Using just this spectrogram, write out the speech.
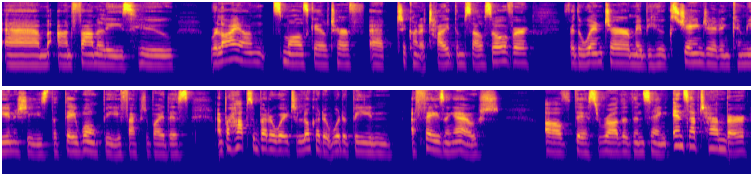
Um, and families who rely on small scale turf uh, to kind of tide themselves over for the winter, maybe who exchange it in communities, that they won't be affected by this. And perhaps a better way to look at it would have been a phasing out of this rather than saying in September,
